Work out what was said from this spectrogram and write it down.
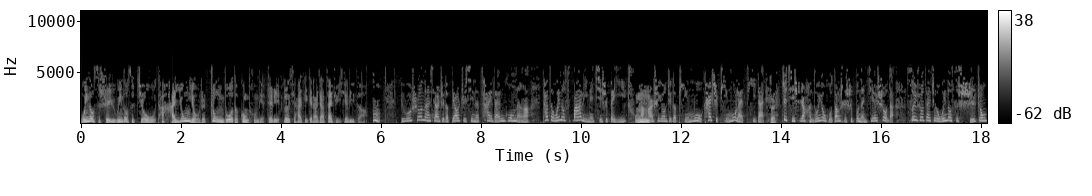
，Windows 十与 Windows 九五它还拥有着众多的共同点。这里乐奇还可以给大家再举一些例子啊。嗯，比如说呢，像这个标志性的菜单功能啊，它在 Windows 八里面其实被移除了，而是用这个屏幕开始屏幕来替代。对，这其实让很多用户当时是不能接受的。所以说，在这个 Windows 十中，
